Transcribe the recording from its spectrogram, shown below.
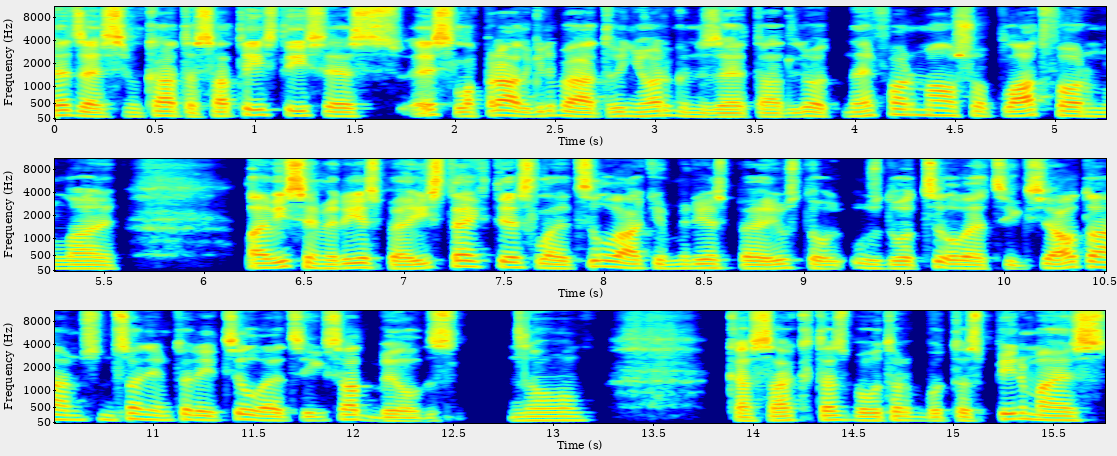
Redzēsim, kā tas attīstīsies. Es labprāt gribētu viņu organizēt tādu ļoti neformālu šo platformu, lai, lai visiem ir iespēja izteikties, lai cilvēkiem ir iespēja uzto, uzdot cilvēcīgus jautājumus un saņemt arī cilvēcīgas atbildes. Nu, uh, Kā saka, tas būtu varbūt tas pirmais.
